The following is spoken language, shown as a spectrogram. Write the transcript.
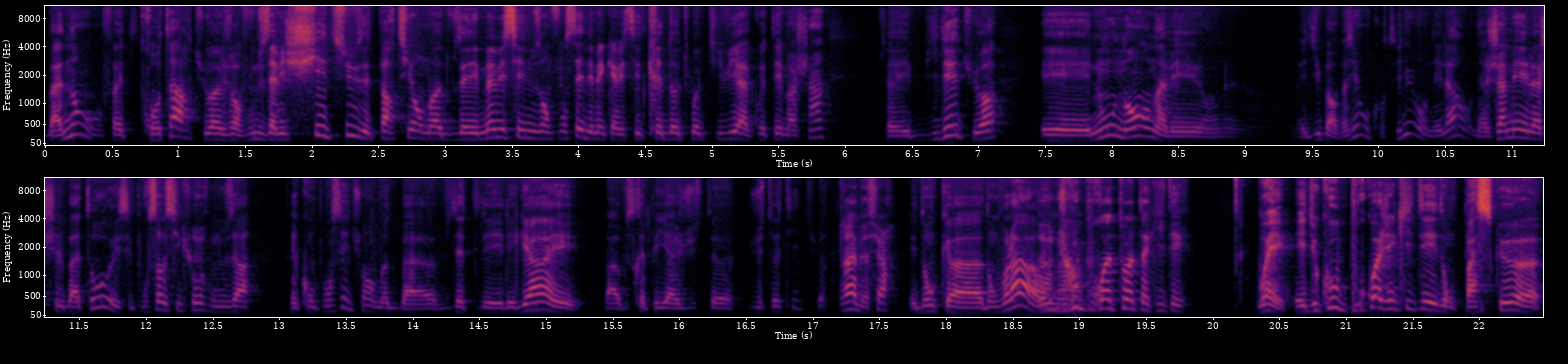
bah non, en fait, trop tard, tu vois. Genre, vous nous avez chié dessus, vous êtes partis en mode, vous avez même essayé de nous enfoncer, des mecs avaient essayé de créer d'autres web TV à côté, machin, vous avez bidé, tu vois. Et nous, non, on avait, on, on a dit, bah vas-y, on continue, on est là, on n'a jamais lâché le bateau, et c'est pour ça aussi que nous a récompensé, tu vois, en mode, bah vous êtes les, les gars, et bah, vous serez payés à juste, juste titre, tu vois. Ouais, bien sûr. Et donc, euh, donc voilà. Donc, on du a- coup, pourquoi toi, t'as quitté? Ouais, et du coup, pourquoi j'ai quitté? Donc, parce que,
